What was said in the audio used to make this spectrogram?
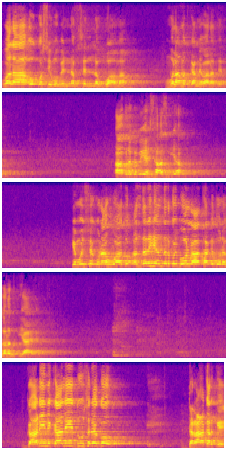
ولا او قسم و بن نفس لوامہ ملامت کرنے والا دل۔ آپ نے کبھی احساس کیا کہ مجھ سے گناہ ہوا تو اندر ہی اندر کوئی بول رہا تھا کہ تو نے غلط کیا ہے؟ گاڑی نکالی دوسرے کو ڈرا کر کے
